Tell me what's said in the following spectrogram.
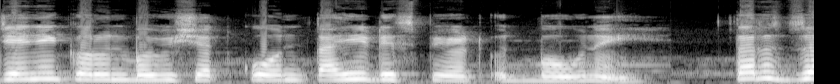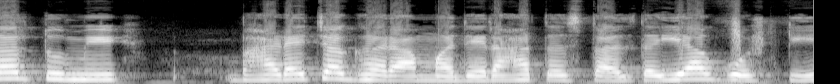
जेणेकरून भविष्यात कोणताही डिस्प्यूट उद्भवू नये. तर जर तुम्ही भाड्याच्या घरामध्ये राहत असाल तर या गोष्टी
